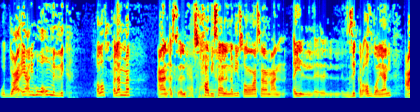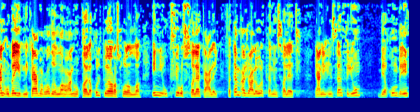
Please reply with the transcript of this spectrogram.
والدعاء يعني هو أم الذكر. خلاص؟ فلما عن الصحابي سأل النبي صلى الله عليه وسلم عن أي الذكر أفضل يعني؟ عن أبي بن كعب رضي الله عنه قال قلت يا رسول الله إني أكثر الصلاة عليك فكم اجعل لك من صلاتي؟ يعني الإنسان في اليوم بيقوم بإيه؟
